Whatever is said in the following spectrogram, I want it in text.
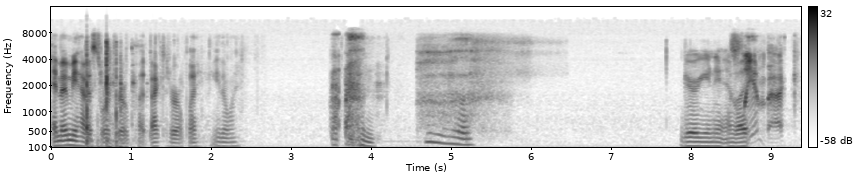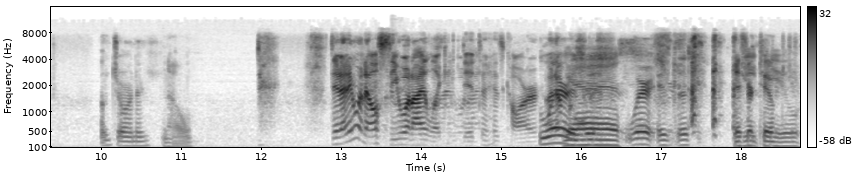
It made me have a sore throat, but back to the roleplay. Either way. Gary, you need an Is invite. Liam back? I'm joining. no. Did anyone else see what I like did to his car? I Where Yes. this? Where is this? District 2. DQ.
